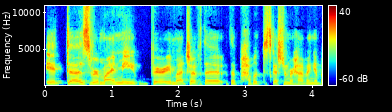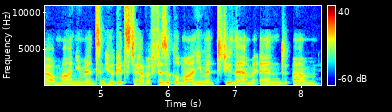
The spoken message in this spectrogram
it does remind me very much of the, the public discussion we're having about monuments and who gets to have a physical monument to them. And, um,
